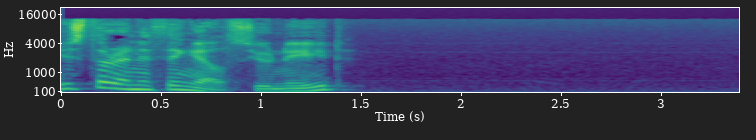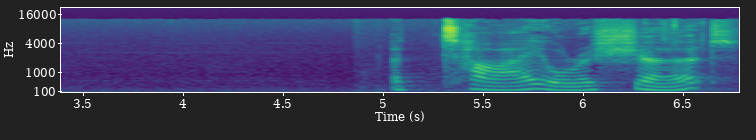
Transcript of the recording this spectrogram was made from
Is there anything else you need? A tie or a shirt?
